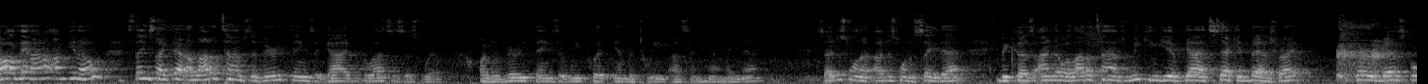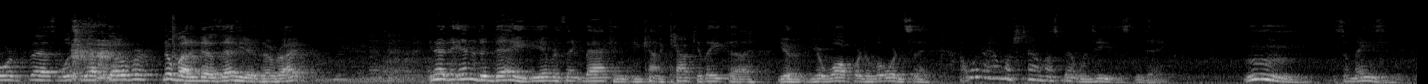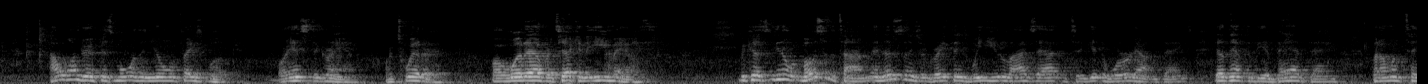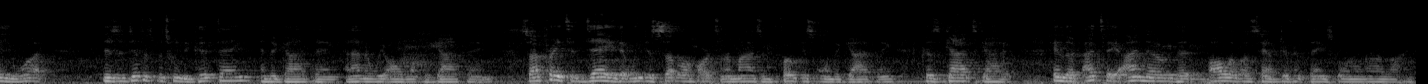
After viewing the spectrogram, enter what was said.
oh man, I, am you know, things like that. A lot of times, the very things that God blesses us with are the very things that we put in between us and Him. Amen. So I just want to I just want to say that because I know a lot of times we can give God second best, right? Third best, fourth best, what's left over? Nobody does that here, though, right? You know, at the end of the day, do you ever think back and, and kind of calculate uh, your your walk with the Lord and say, "I wonder how much time I spent with Jesus today." Mmm, it's amazing. I wonder if it's more than you're on Facebook or Instagram or Twitter or whatever, checking the emails. Because, you know, most of the time, and those things are great things, we utilize that to get the word out and things. It doesn't have to be a bad thing. But I'm going to tell you what, there's a difference between the good thing and the God thing. And I know we all want the God thing. So I pray today that we just settle our hearts and our minds and focus on the God thing because God's got it. Hey, look, I tell you, I know that all of us have different things going on in our life,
